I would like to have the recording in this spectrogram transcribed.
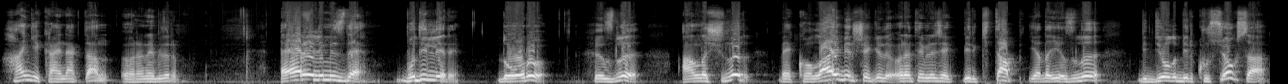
Hangi kaynaktan öğrenebilirim? Eğer elimizde bu dilleri doğru, hızlı, anlaşılır ve kolay bir şekilde öğretebilecek bir kitap ya da yazılı videolu bir kurs yoksa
